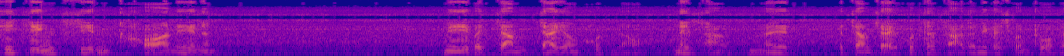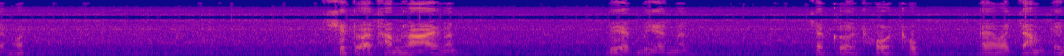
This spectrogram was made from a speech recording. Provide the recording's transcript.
ที่จริงศีลข้อนี้นั้น มีประจำใจของคนเราในสังในประจำใจพุทธศาสนิกชนทั่วไปหมด คิดว่าทำลายมัน เบียดเบียนมัน จะเกิดโทษทุกข์แต่ว่าจำเป็น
